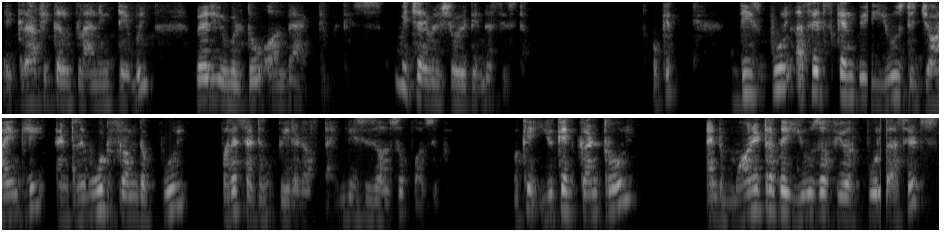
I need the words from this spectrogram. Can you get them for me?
a graphical planning table where you will do all the activities, which I will show it in the system. Okay. These pool assets can be used jointly and removed from the pool for a certain period of time. This is also possible. Okay you can control and monitor the use of your pool assets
